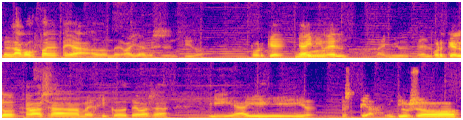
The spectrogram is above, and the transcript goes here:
me la goza ya a donde vaya en ese sentido. Porque hay nivel, hay nivel. Porque luego te vas a México, te vas a. y hay. hostia, incluso.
